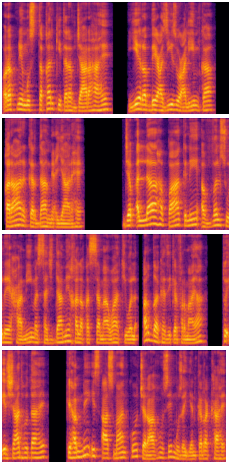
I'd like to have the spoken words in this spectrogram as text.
اور اپنے مستقر کی طرف جا رہا ہے، یہ رب عزیز و علیم کا قرار کردہ معیار ہے۔ جب اللہ پاک نے اول سور حامیم سجدہ میں خلق السماوات والارض کا ذکر فرمایا، تو ارشاد ہوتا ہے کہ ہم نے اس آسمان کو چراغوں سے مزین کر رکھا ہے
